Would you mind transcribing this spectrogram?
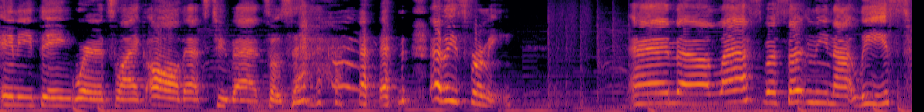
anything where it's like, oh, that's too bad, so sad. At least for me. And uh, last but certainly not least,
